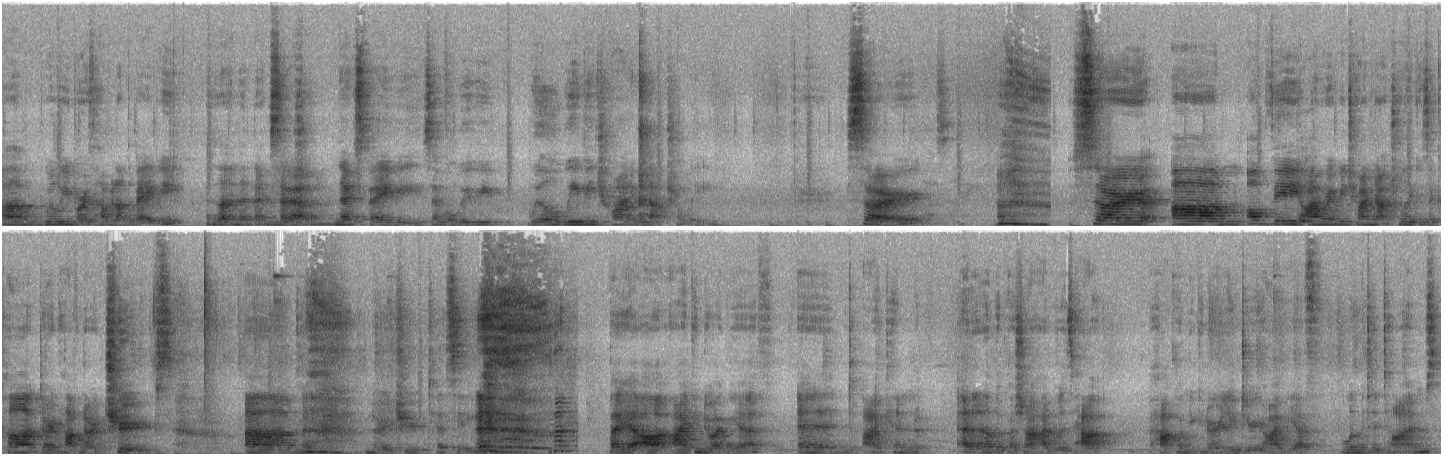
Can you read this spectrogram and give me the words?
Um, will you both have another baby? Is that in the next Yeah, section? next babies, and will we be will we be trying naturally? So, so um, obvi, I won't be trying naturally because I can't. Don't have no tubes. Um, No tube Tessie. but yeah, I, I can do IVF, and I can. And another question I had was how how come you can only do IVF limited times,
